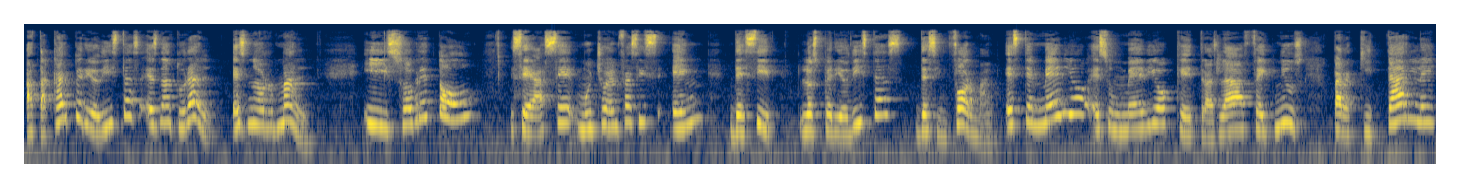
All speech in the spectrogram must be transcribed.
atacar periodistas es natural, es normal. Y sobre todo se hace mucho énfasis en decir, los periodistas desinforman. Este medio es un medio que traslada fake news para quitarle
